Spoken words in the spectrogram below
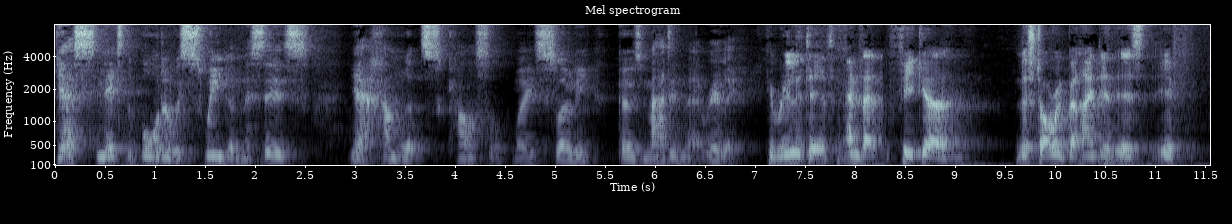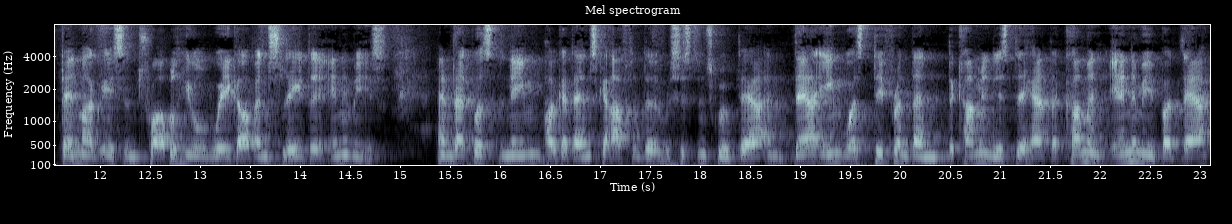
Yes, near to the border with Sweden. This is, yeah, Hamlet's castle, where he slowly goes mad in there, really. He really did. And that figure, the story behind it is if Denmark is in trouble, he will wake up and slay the enemies. And that was the name Holger Danske after the resistance group there. And their aim was different than the communists. They had a common enemy, but their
